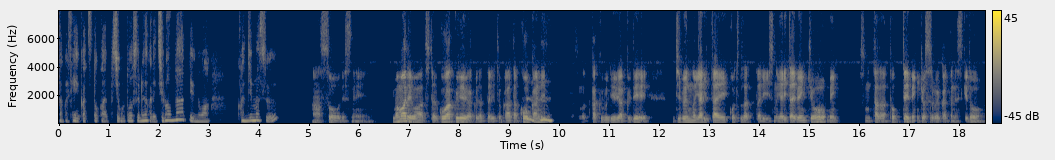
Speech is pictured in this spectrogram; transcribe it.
なんか生活とかやっぱ仕事をする中で違うなっていうのは感じます？あそうですね。今までは、例えば語学留学だったりとか、あとは交換留学、うんうんその学部留学で、自分のやりたいことだったり、そのやりたい勉強を勉そのただ取って勉強すればよかったんですけど、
